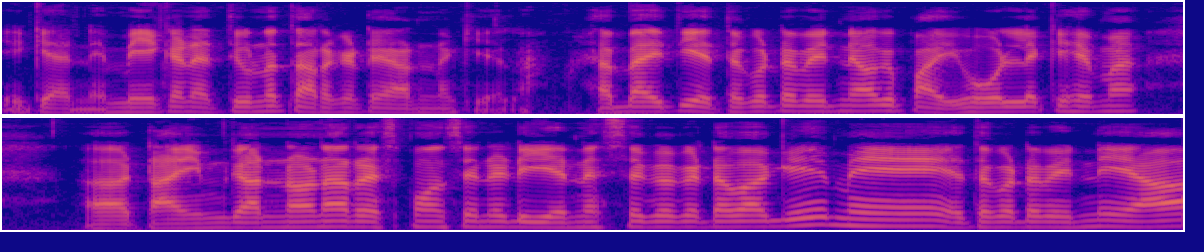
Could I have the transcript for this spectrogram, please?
ඒකන්නේ මේක නැතිවුණ තරකට යන්න කියලා. හැබැයිති එතකොට වෙන්නගේ පයිහෝල්ල එක හෙම ටයිම් ගන්නවන රෙස්පොන්සෙන DNS එකකට වගේ මේ එතකොට වෙන්න යා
